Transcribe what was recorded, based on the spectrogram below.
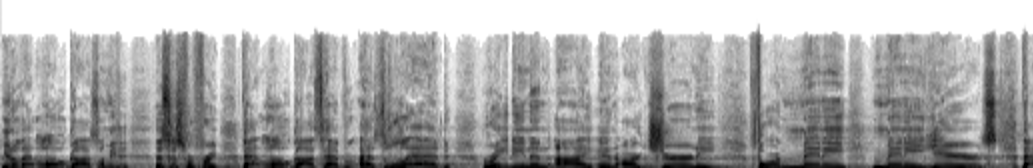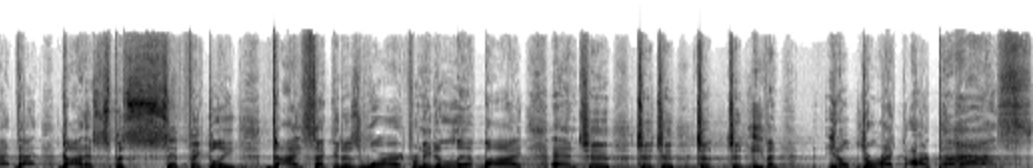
You know, that Logos, let me, this is for free. That Logos have, has led Radine and I in our journey for many, many years. That, that God has specifically dissected His Word for me to live by and to, to, to, to, to even, you know, direct our paths.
